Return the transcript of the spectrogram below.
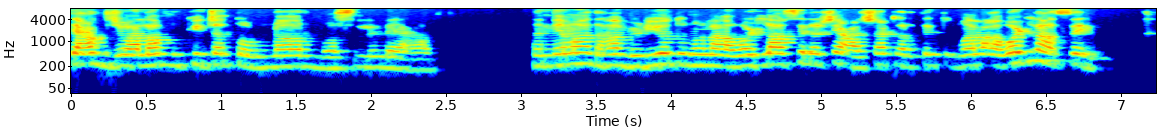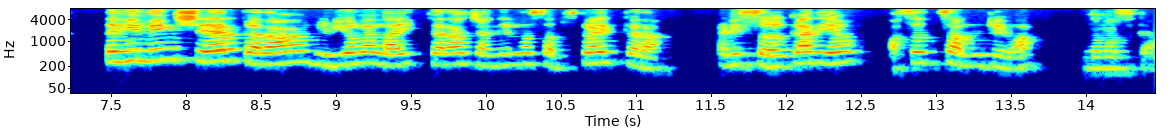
त्याच ज्वालामुखीच्या तोंडावर बसलेले आहात. धन्यवाद हा व्हिडिओ तुम्हाला आवडला असेल अशी आशा करते. तुम्हाला आवडला असेल तर ही लिंक शेअर करा व्हिडिओला लाईक करा चॅनेलला सबस्क्राईब करा आणि सहकार्य असंच चालू ठेवा. नमस्कार.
